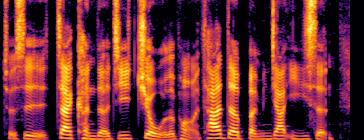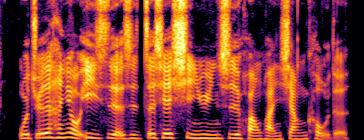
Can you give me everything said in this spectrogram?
就是在肯德基救我的朋友，他的本名叫医生。我觉得很有意思的是，这些幸运是环环相扣的。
